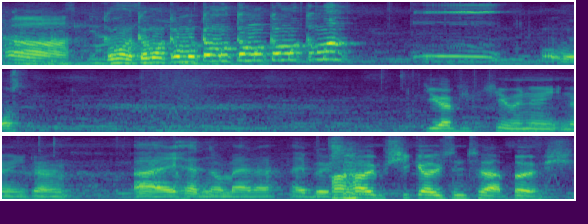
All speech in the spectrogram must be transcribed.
mana. Ah, Come on, come on, come on, come on, come on, come on, come on! Ooh, almost. you have your Q and E? No, you don't. I had no mana. I burst. I hope she goes into that bush.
